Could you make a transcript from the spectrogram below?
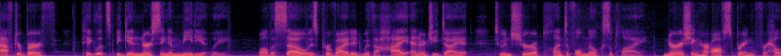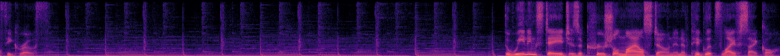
After birth, piglets begin nursing immediately, while the sow is provided with a high-energy diet to ensure a plentiful milk supply, nourishing her offspring for healthy growth. The weaning stage is a crucial milestone in a piglet's life cycle.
